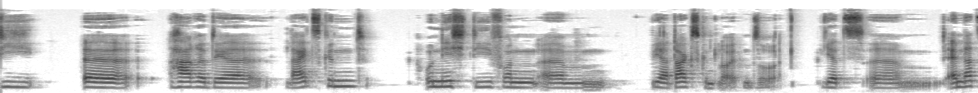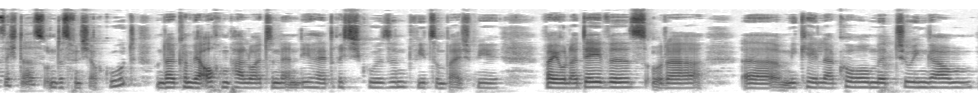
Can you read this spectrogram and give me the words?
die äh, Haare der light-skinned und nicht die von ähm, ja, Darkskinned-Leuten. So jetzt ähm, ändert sich das und das finde ich auch gut. Und da können wir auch ein paar Leute nennen, die halt richtig cool sind, wie zum Beispiel Viola Davis oder äh, Michaela Cole mit Chewing Gum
